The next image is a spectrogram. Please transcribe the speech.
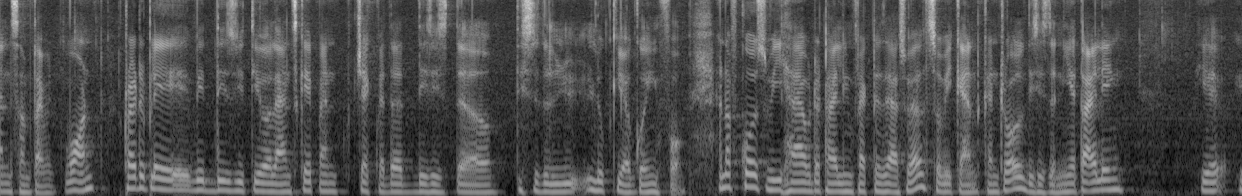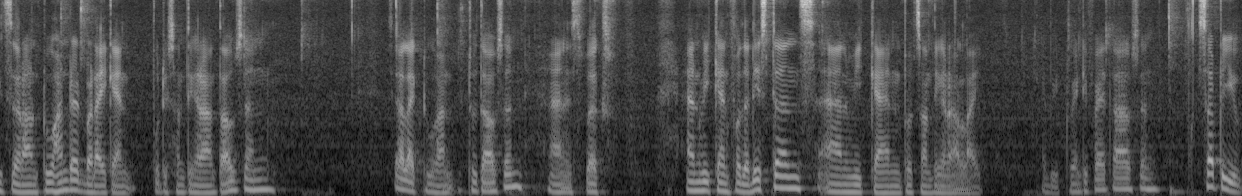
and sometimes it won't. Try to play with this with your landscape and check whether this is the this is the look you are going for. And of course we have the tiling factors as well so we can control. This is the near tiling. Here it's around 200 but I can put it something around 1000 I like 200 2000 and it works. And we can for the distance and we can put something around like maybe 25,000 it's up to you.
